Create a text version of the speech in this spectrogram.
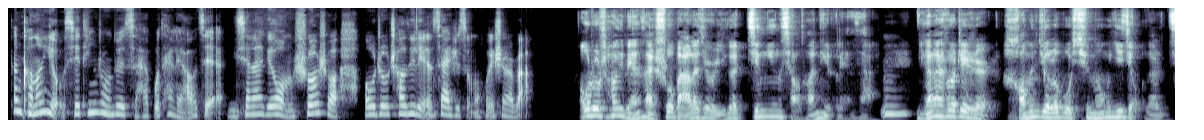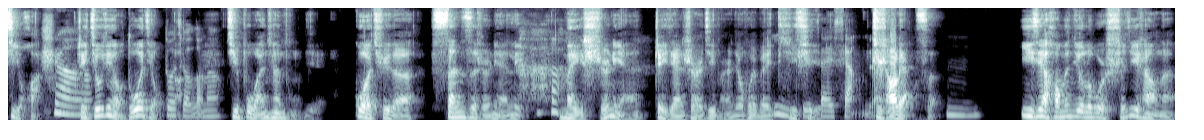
但可能有些听众对此还不太了解，你先来给我们说说欧洲超级联赛是怎么回事吧？欧洲超级联赛说白了就是一个精英小团体的联赛。嗯，你刚才说这是豪门俱乐部蓄谋已久的计划，是啊，这究竟有多久？多久？了呢？据不完全统计，过去的三四十年里，每十年这件事儿基本上就会被提起至少两次。嗯一些豪门俱乐部实际上呢，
